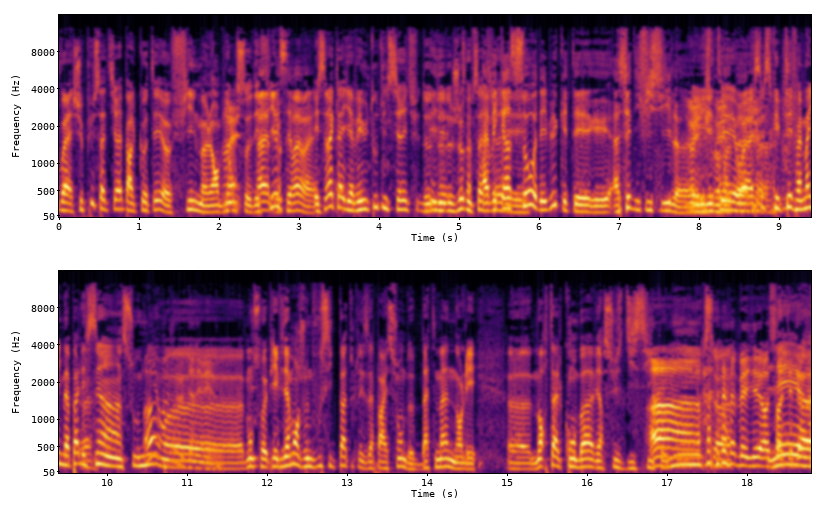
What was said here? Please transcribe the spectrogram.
ouais, je suis plus attiré par le côté euh, film, l'ambiance des Ouais, films. c'est vrai, ouais. Et c'est vrai que là il y avait eu toute une série de, de, Et de- de jeux comme ça. Avec un saut au début qui était assez difficile. euh, il était ouais, assez scripté. Enfin, moi, il m'a pas laissé un souvenir Ah, euh, monstrueux. Et puis évidemment, je ne vous cite pas toutes les apparitions de Batman dans les euh, Mortal Kombat versus DC Ah, Comics. mais, euh, les, été euh,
